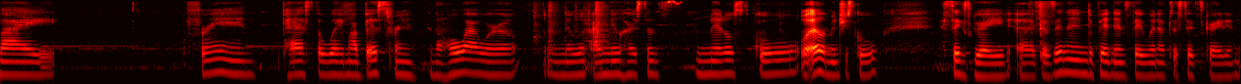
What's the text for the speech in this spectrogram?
my friend passed away, my best friend in the whole wide world. I knew I knew her since middle school, well, elementary school, sixth grade. Because uh, in Independence they went up to sixth grade in,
